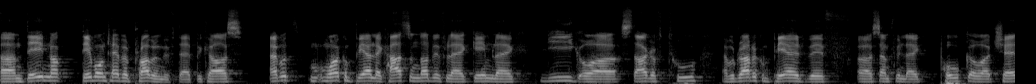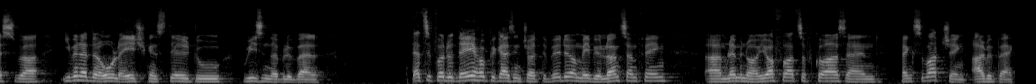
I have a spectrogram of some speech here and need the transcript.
um, they not they won't have a problem with that because I would more compare like Hearthstone not with like game like League or StarCraft 2. I would rather compare it with uh, something like poker or chess, where even at an old age you can still do reasonably well. That's it for today. Hope you guys enjoyed the video. Maybe you learned something. Um, let me know your thoughts, of course, and thanks for watching. I'll be back.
